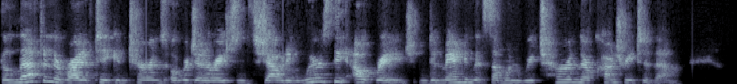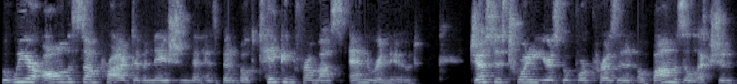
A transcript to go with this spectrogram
The left and the right have taken turns over generations shouting, Where's the outrage? and demanding that someone return their country to them. But we are all the sum product of a nation that has been both taken from us and renewed. Just as 20 years before President Obama's election,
